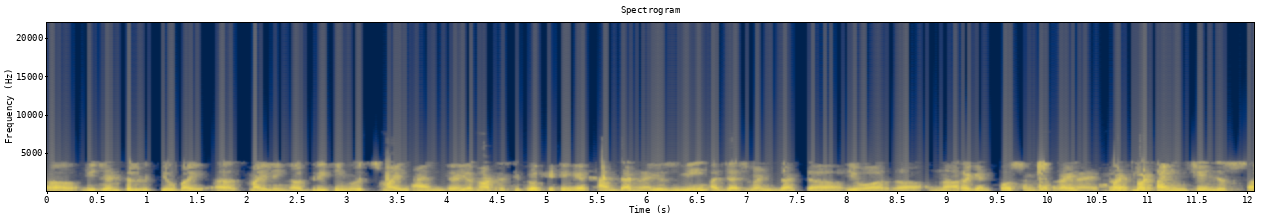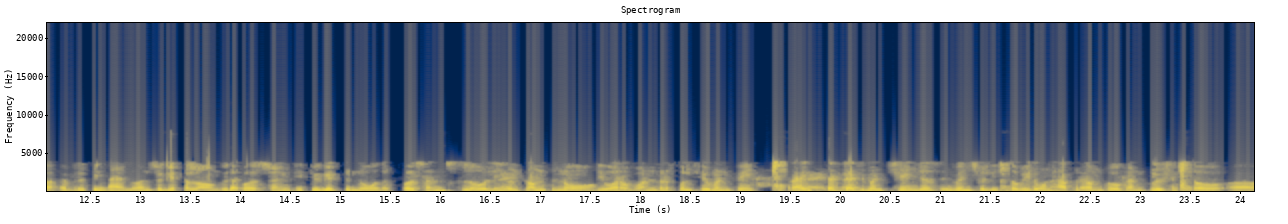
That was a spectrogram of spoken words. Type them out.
uh, be gentle with you by uh, smiling or greeting with smile, and Right. you're not reciprocating it, and that gives me a judgment that uh, you are uh, an arrogant person, right? Right, But but time changes uh, everything, and once you get along with that person, if you get to know that person, slowly you will come to know you are a wonderful human being, right? Right, That right. judgment changes eventually, so we don't have to Right. come to a conclusion. So uh,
